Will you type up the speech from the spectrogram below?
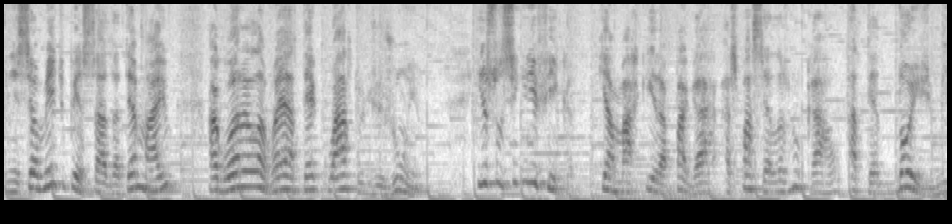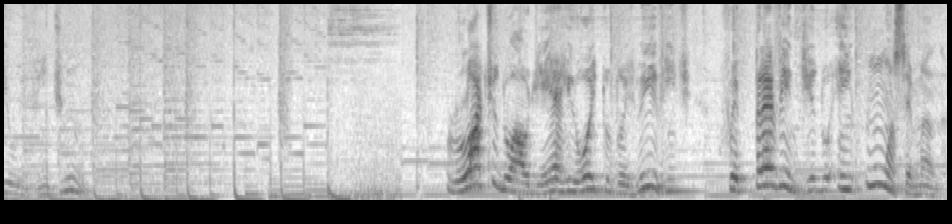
Inicialmente pensada até maio, agora ela vai até 4 de junho. Isso significa que a marca irá pagar as parcelas do carro até 2021. O lote do Audi R8 2020 foi pré-vendido em uma semana.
